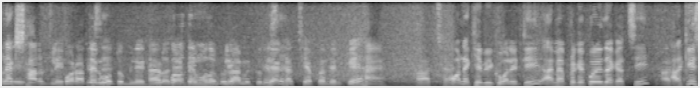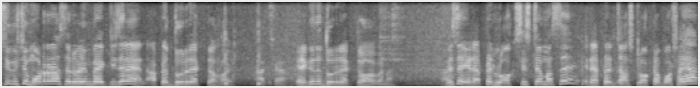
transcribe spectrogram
অনেক শার্প ব্লেড করাতের মতো ব্লেডগুলো দেখেন মতো আমি একটু দেখাচ্ছি আপনাদেরকে। হ্যাঁ। আচ্ছা। অনেক হেভি কোয়ালিটি আমি আপনাকে করে দেখাচ্ছি। আচ্ছা। আর কিছু কিছু মোটর আছে রহিম ভাই কি জানেন? আপনার দূরে রাখতে হয়। আচ্ছা। এটা কিন্তু দূরে রাখতে হবে না। ঠিক আছে? এটা আপনার লক সিস্টেম আছে। এটা আপনার জাস্ট লকটা বসায়া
